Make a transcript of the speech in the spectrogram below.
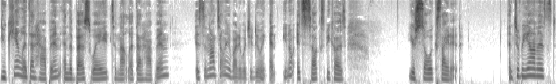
you can't let that happen and the best way to not let that happen is to not tell anybody what you're doing. And you know, it sucks because you're so excited. And to be honest,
